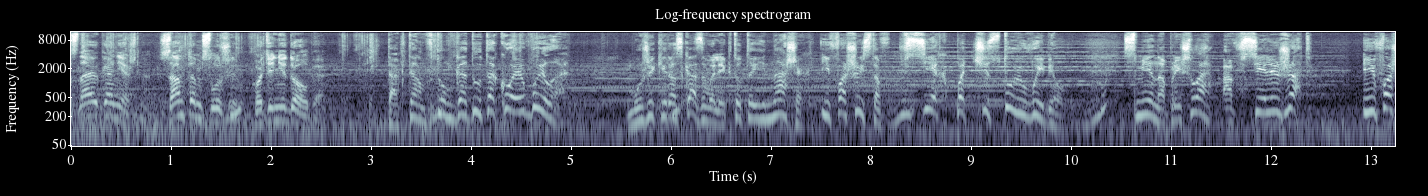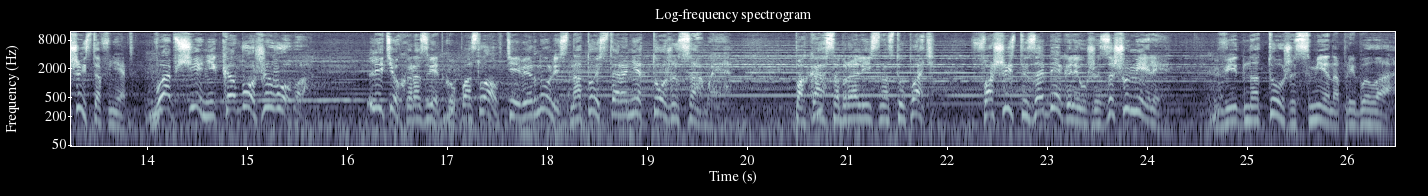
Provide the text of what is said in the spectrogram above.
Знаю, конечно. Сам там служил, хоть и недолго. Так там в том году такое было. Мужики рассказывали, кто-то и наших, и фашистов всех подчистую выбил. Смена пришла, а все лежат. И фашистов нет. Вообще никого живого. Летеха разведку послал, те вернулись, на той стороне то же самое. Пока собрались наступать, фашисты забегали уже, зашумели. Видно, тоже смена прибыла.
